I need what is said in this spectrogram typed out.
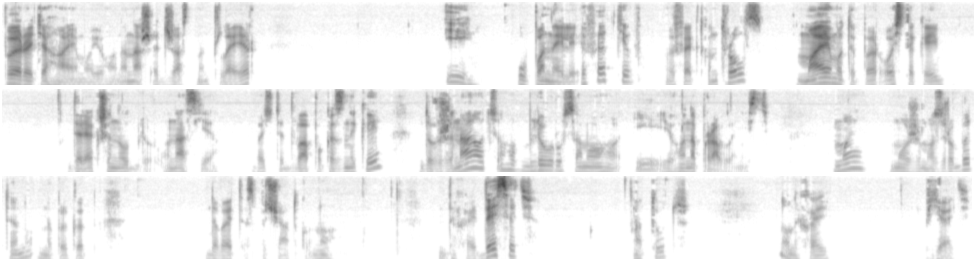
Перетягаємо його на наш Adjustment Layer. І у панелі ефектів, в Effect Controls, маємо тепер ось такий Directional Blur. У нас є, бачите, два показники: довжина цього блюру самого і його направленість. Ми можемо зробити, ну, наприклад, давайте спочатку, ну, нехай 10, а тут, ну, нехай 5.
